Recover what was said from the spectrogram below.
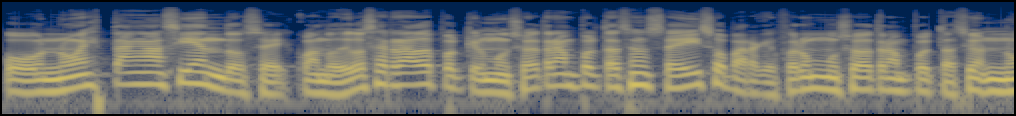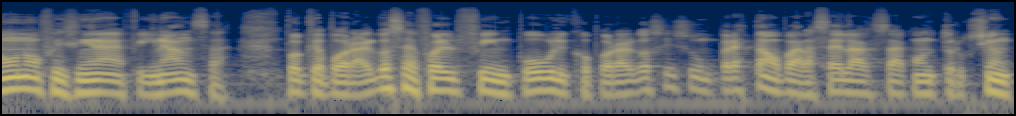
O no están haciéndose, cuando digo cerrado es porque el Museo de Transportación se hizo para que fuera un museo de transportación, no una oficina de finanzas, porque por algo se fue el fin público, por algo se hizo un préstamo para hacer esa construcción.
